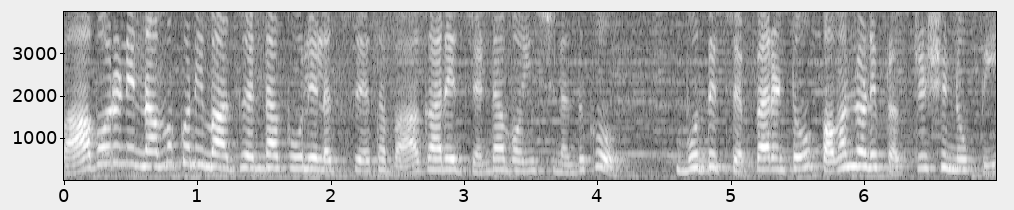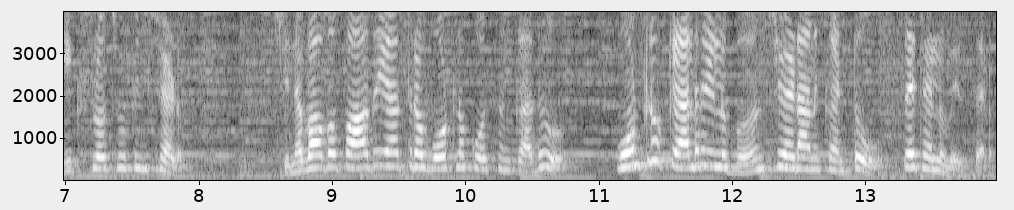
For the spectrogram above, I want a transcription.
బాబోరుని నమ్ముకుని మా జెండా కూలీల చేత బాగానే జెండా మోయించినందుకు బుద్ధి చెప్పారంటూ పవన్లోని ఫ్రస్ట్రేషన్ను పీక్స్లో చూపించాడు. చిన్నబాబు పాదయాత్ర ఓట్ల కోసం కాదు ఒంట్లో క్యాలరీలు బర్న్ చేయడానికంటూ సెటర్లు వేశారు.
